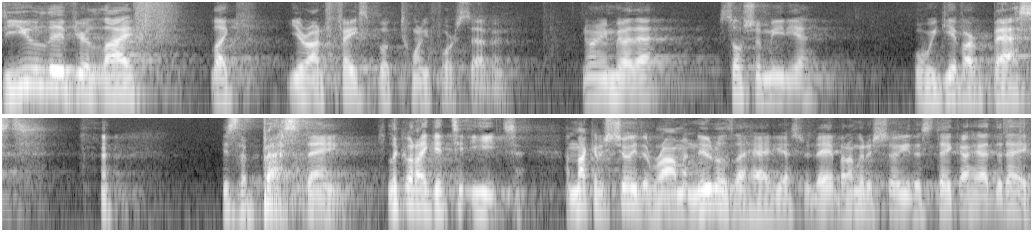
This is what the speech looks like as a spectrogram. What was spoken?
Do you live your life like you're on Facebook 24 7? You know what I mean by that? Social media, where we give our best, is the best thing. Look what I get to eat. I'm not going to show you the ramen noodles I had yesterday, but I'm going to show you the steak I had today.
